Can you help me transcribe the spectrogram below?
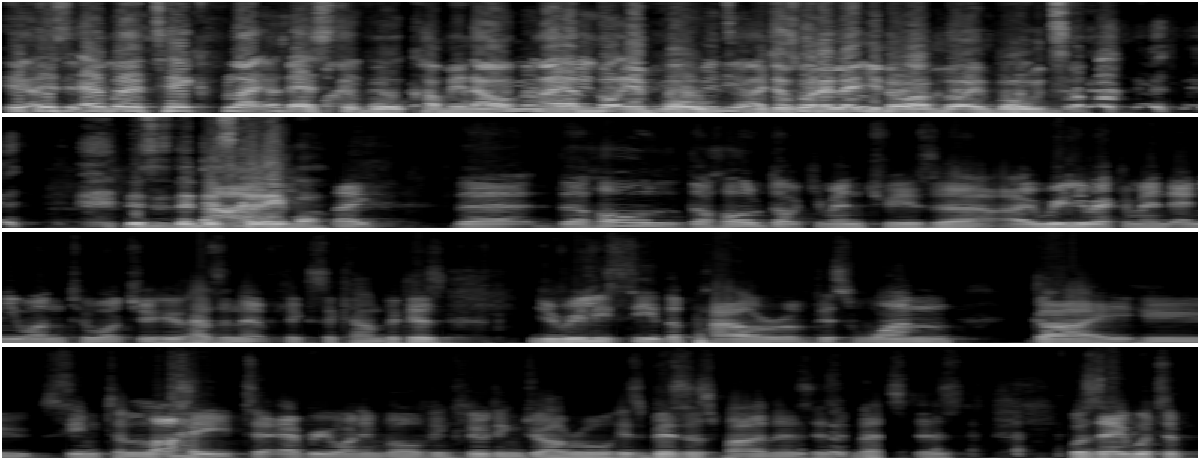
If there's the ever a Take Flight That's Festival coming out, Him I am not involved. Billy I just want to let you know I'm not involved. this is the No, I- disclaimer. like the the whole the whole documentary is. Uh, I really recommend anyone to watch it who has a Netflix account because you really see the power of this one guy who seemed to lie to everyone involved, including Ja Rule, his business partners, his investors, was able to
